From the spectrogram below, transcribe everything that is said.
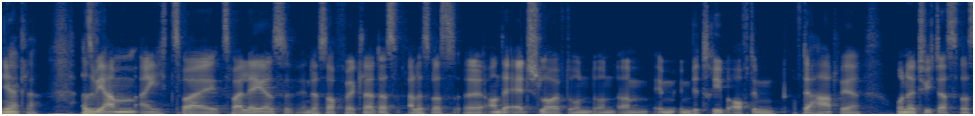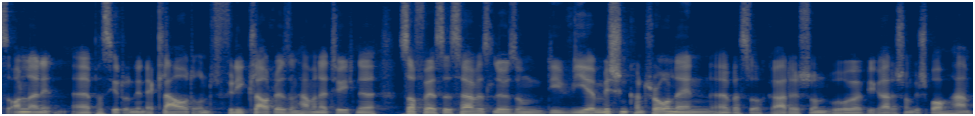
Ja, klar. Also wir haben eigentlich zwei, zwei Layers in der Software. Klar, das alles, was äh, on the edge läuft und, und ähm, im, im Betrieb auf, dem, auf der Hardware und natürlich das, was online äh, passiert und in der Cloud. Und für die Cloud-Lösung haben wir natürlich eine Software-as-a-Service-Lösung, die wir Mission Control nennen, äh, was du auch gerade schon, wo wir gerade schon gesprochen haben,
